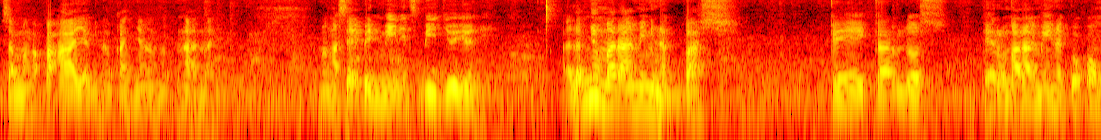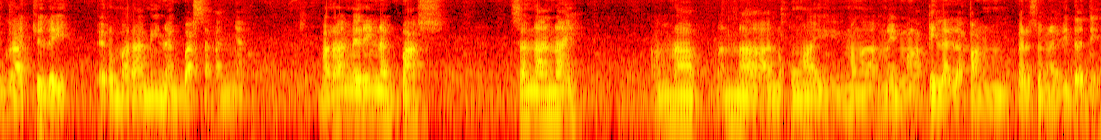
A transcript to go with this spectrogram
sa mga pahayag ng kanyang nanay. Mga 7 minutes video 'yun eh. Alam niyo maraming nagbash kay Carlos pero maraming nagko-congratulate pero maraming nagbash sa kanya. Marami rin nagbash sa nanay ang na, na ano ko nga eh, mga may mga kilala pang personalidad eh.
